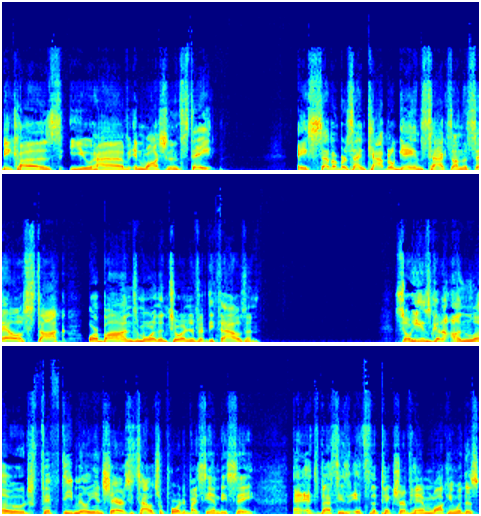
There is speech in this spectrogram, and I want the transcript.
Because you have in Washington state a 7% capital gains tax on the sale of stock or bonds more than 250,000. So he's going to unload 50 million shares. That's how it's reported by CNBC. And it's best he's, it's the picture of him walking with his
